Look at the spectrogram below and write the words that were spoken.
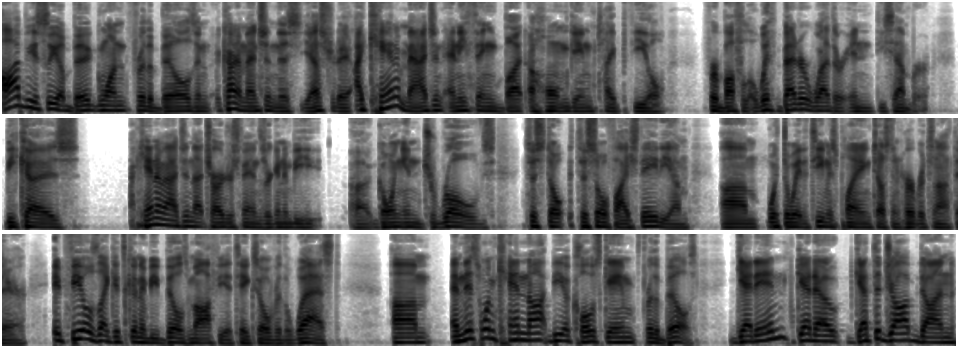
Obviously, a big one for the Bills. And I kind of mentioned this yesterday. I can't imagine anything but a home game type feel for Buffalo with better weather in December because I can't imagine that Chargers fans are going to be uh, going in droves to Sto- to SoFi Stadium um, with the way the team is playing. Justin Herbert's not there. It feels like it's going to be Bills Mafia takes over the West, um, and this one cannot be a close game for the Bills. Get in, get out, get the job done.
